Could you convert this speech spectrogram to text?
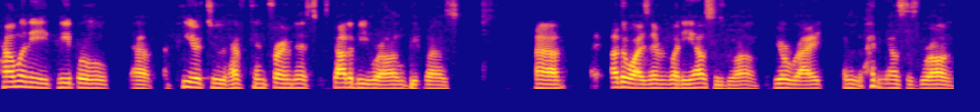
how many people uh, appear to have confirmed this? It's got to be wrong because uh, otherwise everybody else is wrong. You're right, everybody else is wrong,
